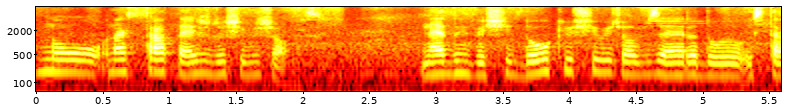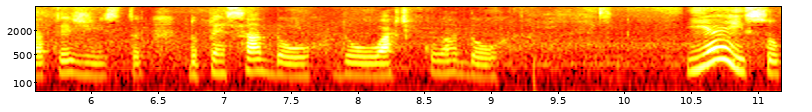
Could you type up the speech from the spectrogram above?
no, na estratégia do Steve Jobs né, do investidor que o Steve Jobs era, do estrategista, do pensador, do articulador. E é isso.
